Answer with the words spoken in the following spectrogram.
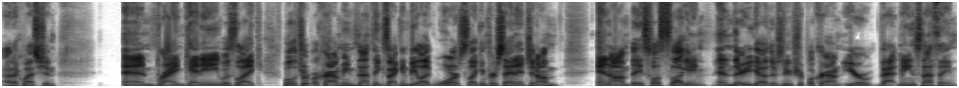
out of question. And Brian Kenny was like, well, the triple crown means nothing because I can be like war slugging percentage and I'm and on base plus slugging. And there you go. There's new triple crown. You're that means nothing.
